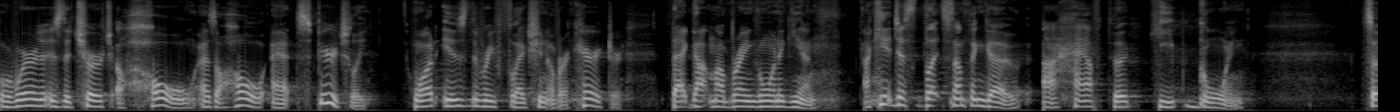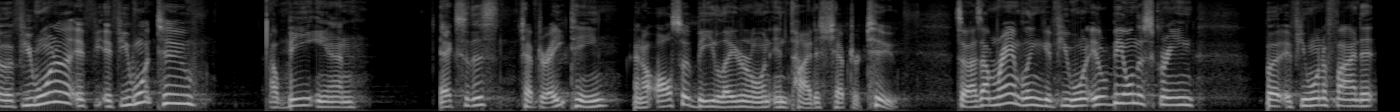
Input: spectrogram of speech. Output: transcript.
or where is the church a whole, as a whole, at spiritually? What is the reflection of our character? That got my brain going again. I can't just let something go. I have to keep going. So if you want to, if, if you want to, I'll be in Exodus chapter 18, and I'll also be later on in Titus chapter 2. So as I'm rambling, if you want, it'll be on the screen, but if you want to find it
